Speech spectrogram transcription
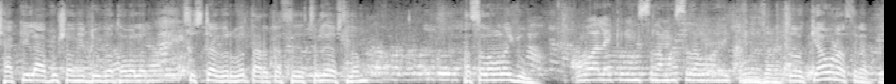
শাকিল আপুর সঙ্গে একটু কথা বলার চেষ্টা করব, তার কাছে চলে আসলাম। আসসালামু আলাইকুম। ওয়ালাইকুম আসসালাম আসসালামু আলাইকুম। তো কেমন আছেন আপনি?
